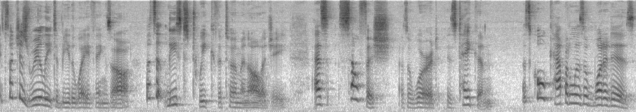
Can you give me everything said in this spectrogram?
If such is really to be the way things are, let's at least tweak the terminology. As selfish as a word is taken, let's call capitalism what it is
